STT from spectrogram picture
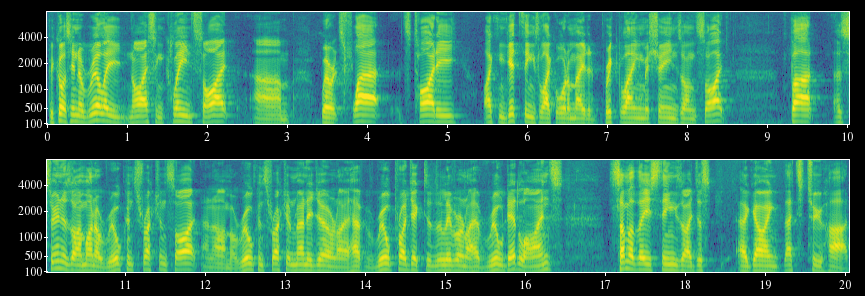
Because in a really nice and clean site, um, where it's flat, it's tidy, I can get things like automated bricklaying machines on site. But as soon as I'm on a real construction site and I'm a real construction manager and I have a real project to deliver and I have real deadlines, some of these things I just are going, that's too hard.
